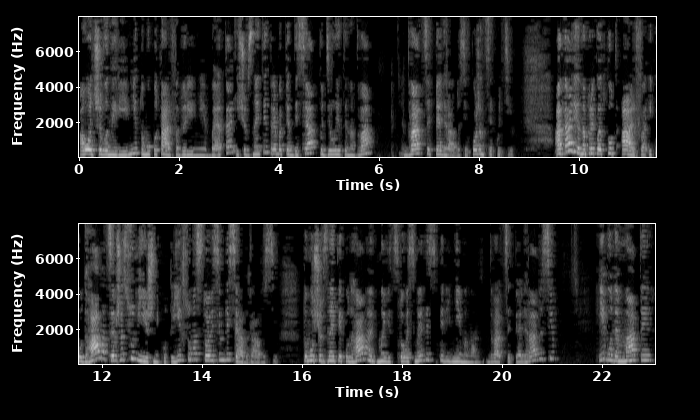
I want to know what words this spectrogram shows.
а отже, вони рівні, тому кут альфа дорівнює бета, і щоб знайти, треба 50 поділити на 2, 25 градусів, кожен з цих кутів. А далі, наприклад, кут альфа і кут гамма – це вже суміжні кути, їх сума 180 градусів. Тому, щоб знайти кут гами, ми від 180 віднімемо 25 градусів і будемо мати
